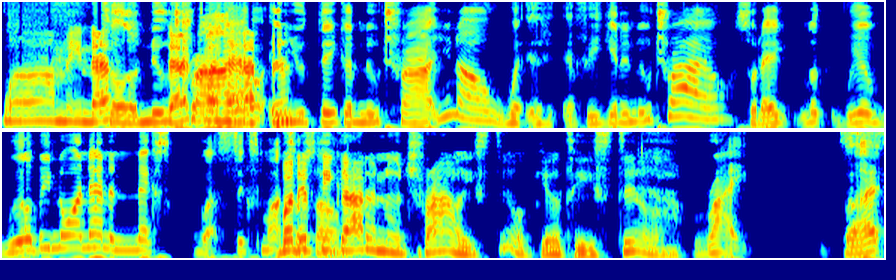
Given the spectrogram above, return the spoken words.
Well, I mean that's so a new that trial, and you think a new trial, you know, if- if he get a new trial, so they look, we'll we'll be knowing that in the next what six months. but or if he got a new trial, he's still guilty. He's still right, but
